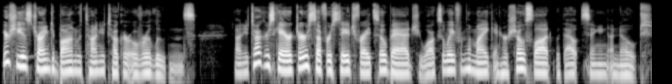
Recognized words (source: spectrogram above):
Here she is trying to bond with Tanya Tucker over Ludens. Tanya Tucker's character suffers stage fright so bad she walks away from the mic in her show slot without singing a note.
